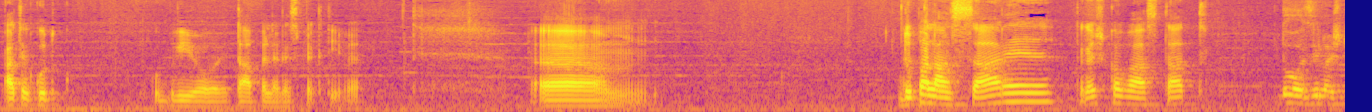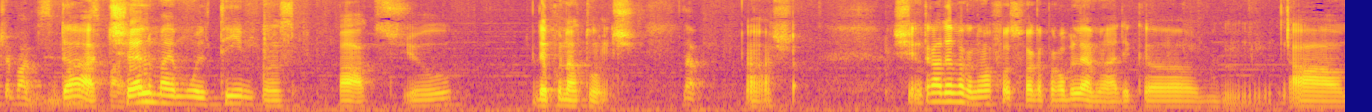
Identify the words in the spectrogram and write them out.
a trecut cu brio etapele respective. Um, după lansare, Treșcova a stat... Două zile și ceva, Da, cel mai mult timp în spațiu de până atunci. Da. Așa. Și într-adevăr nu a fost fără probleme, adică a,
